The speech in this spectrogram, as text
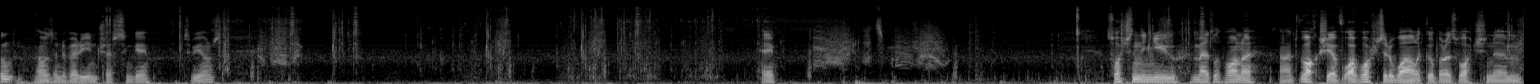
Oh, that wasn't a very interesting game, to be honest. Was watching the new Medal of Honor. And, well, actually, I've, I watched it a while ago, but I was watching um,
